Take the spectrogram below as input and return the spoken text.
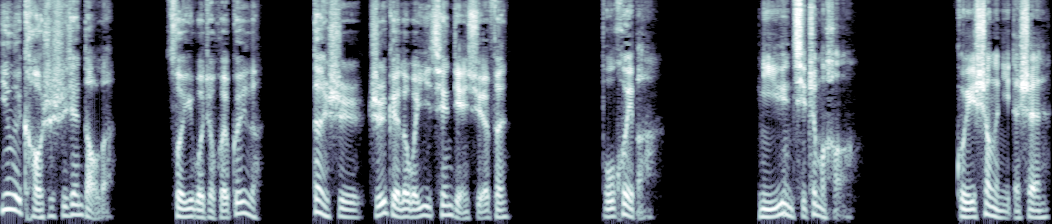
因为考试时间到了，所以我就回归了。”但是只给了我一千点学分，不会吧？你运气这么好，鬼上了你的身，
